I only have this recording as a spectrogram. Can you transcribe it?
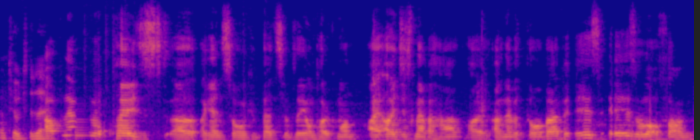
until today. I've never played uh, against someone competitively on Pokemon. I, I just never have. I, I've never thought about it. It is it is a lot of fun,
